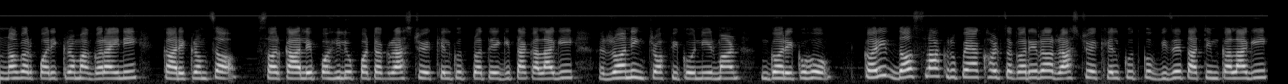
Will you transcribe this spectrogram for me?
नगर परिक्रमा गराइने कार्यक्रम छ। सरकारले पहिलो पटक राष्ट्रिय खेलकुद प्रतियोगिताका लागि रनिङ ट्रफीको निर्माण गरेको हो। करिब दस लाख रुपियाँ खर्च गरेर राष्ट्रिय खेलकुदको विजेता टिमका लागि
